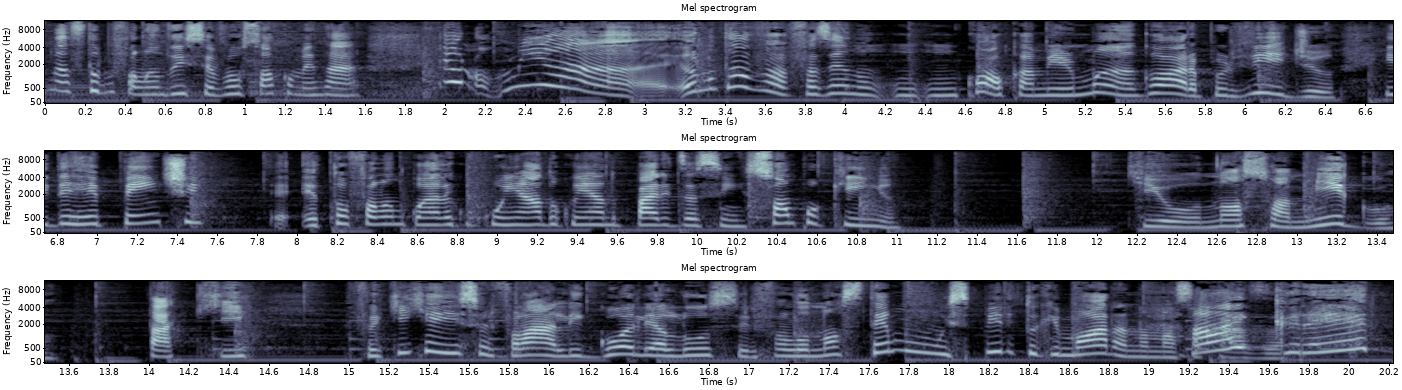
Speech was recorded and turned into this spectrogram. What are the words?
nós estamos falando isso, eu vou só comentar. Eu não, minha, eu não tava fazendo um, um call com a minha irmã agora por vídeo e de repente eu tô falando com ela e com o cunhado, o cunhado para e diz assim, só um pouquinho. Que o nosso amigo tá aqui. Falei, o que, que é isso? Ele falou, ah, ligou ali a luz. Ele falou, nós temos um espírito que mora na nossa Ai, casa. credo!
